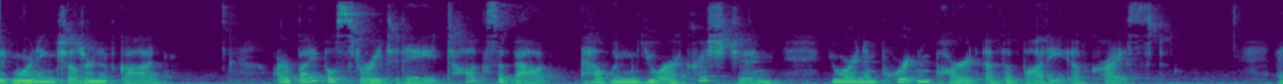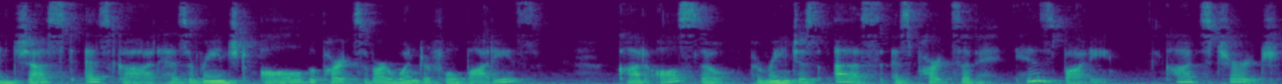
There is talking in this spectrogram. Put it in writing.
Good morning, children of God. Our Bible story today talks about how when you are a Christian, you are an important part of the body of Christ. And just as God has arranged all the parts of our wonderful bodies, God also arranges us as parts of His body, God's church.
